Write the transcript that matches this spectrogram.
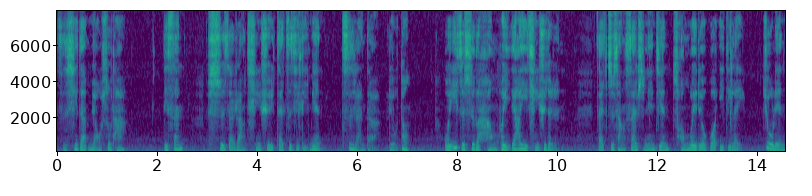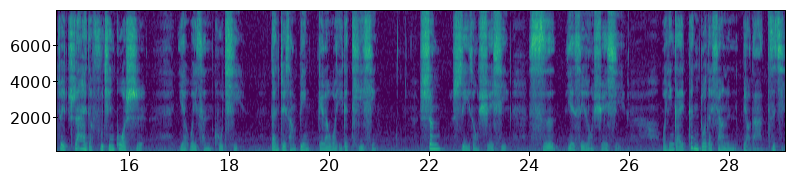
仔细地描述它。第三，试着让情绪在自己里面自然地流动。我一直是个很会压抑情绪的人，在职场三十年间从未流过一滴泪，就连最挚爱的父亲过世也未曾哭泣。但这场病给了我一个提醒：生是一种学习。死也是一种学习，我应该更多的向人表达自己，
